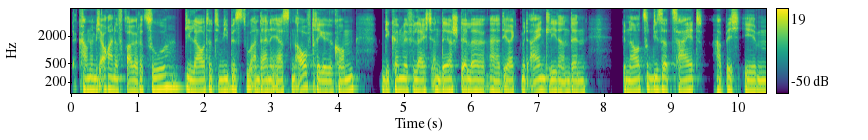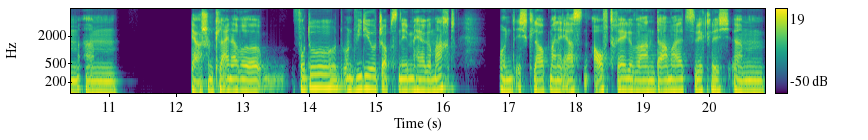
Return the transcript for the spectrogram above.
da kam nämlich auch eine Frage dazu, die lautet, wie bist du an deine ersten Aufträge gekommen? Und die können wir vielleicht an der Stelle äh, direkt mit eingliedern, denn genau zu dieser Zeit habe ich eben ähm, ja schon kleinere Foto- und Videojobs nebenher gemacht. Und ich glaube, meine ersten Aufträge waren damals wirklich, ähm,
